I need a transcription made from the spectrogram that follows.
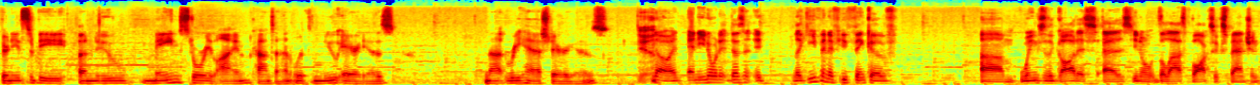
There needs to be a new main storyline content with new areas, not rehashed areas. Yeah. No, and, and you know what? It doesn't. It like even if you think of um, Wings of the Goddess as you know the last box expansion,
